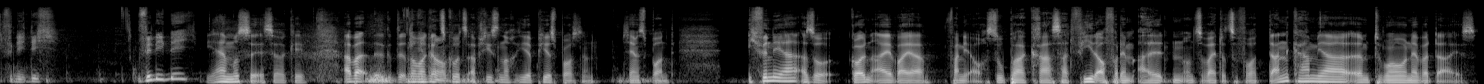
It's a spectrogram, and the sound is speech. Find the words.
Finde ich nicht. Finde ich nicht. Ja, musste, ist ja okay. Aber äh, nochmal ganz Genau. kurz abschließend noch hier Pierce Brosnan, James Bond. Ich finde ja, also GoldenEye war ja, fand ich auch super krass, hat viel auch vor dem Alten und so weiter und so fort. Dann kam ja ähm, Tomorrow Never Dies.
